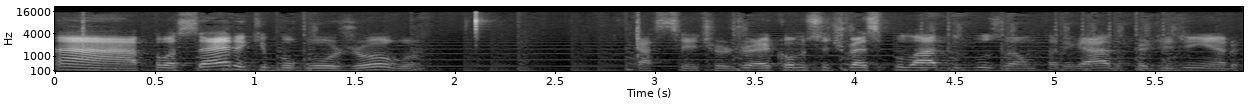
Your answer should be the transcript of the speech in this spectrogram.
Ah, pô, sério que bugou o jogo? Cacete, é como se eu tivesse pulado do busão, tá ligado? Perdi dinheiro.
